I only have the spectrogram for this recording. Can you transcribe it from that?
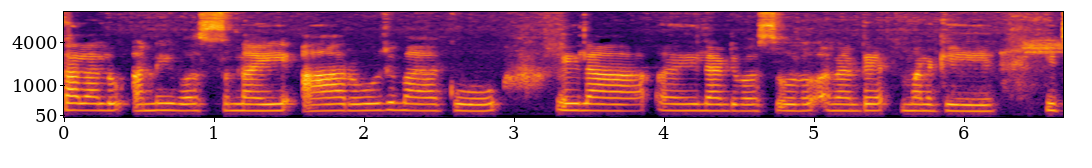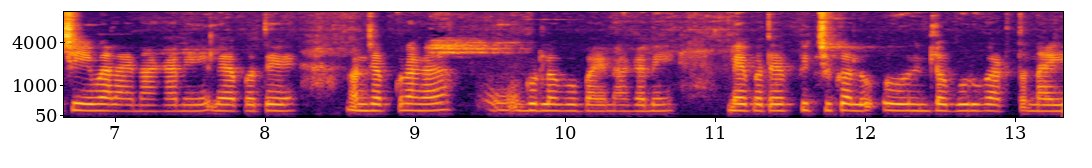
కళలు అన్నీ వస్తున్నాయి. ఆ రోజు మాకు ఇలా ఇలాంటి వస్తువులు అని అంటే మనకి ఈ చీమలైనా కానీ లేకపోతే మనం చెప్పుకున్నాం కదా గుడ్లగూబ అయినా కానీ లేకపోతే పిచ్చుకలు ఇంట్లో గురు కడుతున్నాయి.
